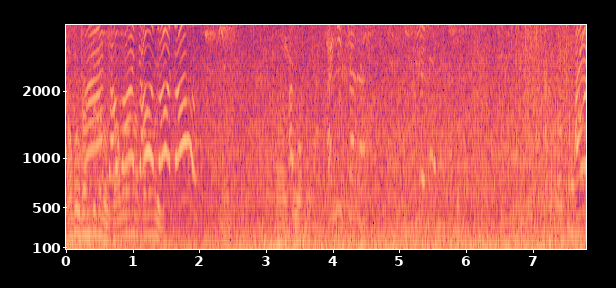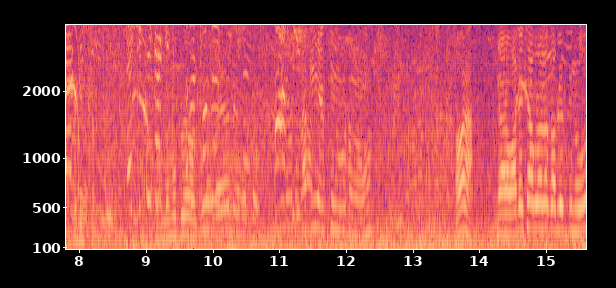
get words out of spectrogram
잡으러 간지신다. 잡으러 하나 까는 거. 아, 좋아. 아니, 있잖아. 아기 아이스크림 먹었다 너. 어라. మేము వాడే షాప్లలో కబులు ఎక్కుతున్నావు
